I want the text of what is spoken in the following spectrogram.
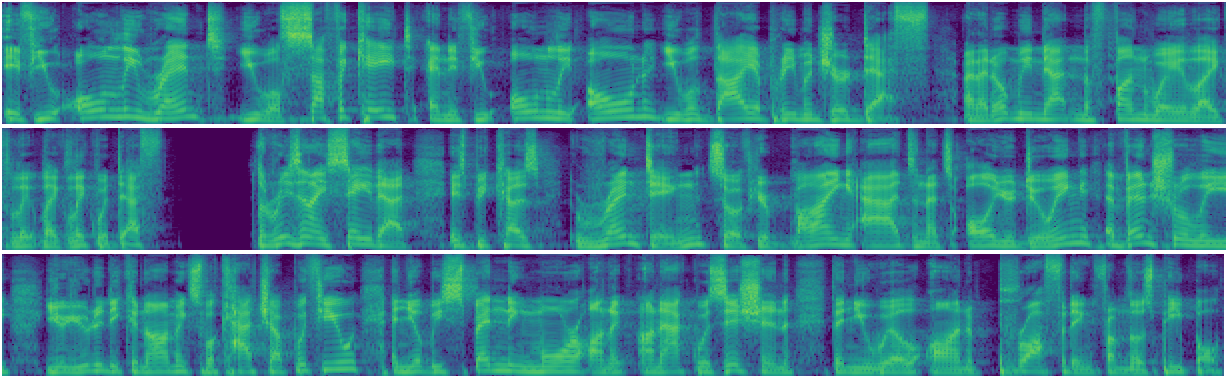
If you only rent, you will suffocate. And if you only own, you will die a premature death. And I don't mean that in the fun way like, like liquid death. The reason I say that is because renting, so if you're buying ads and that's all you're doing, eventually your unit economics will catch up with you and you'll be spending more on, on acquisition than you will on profiting from those people.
